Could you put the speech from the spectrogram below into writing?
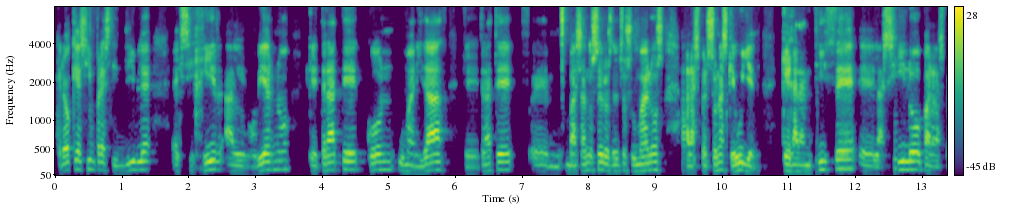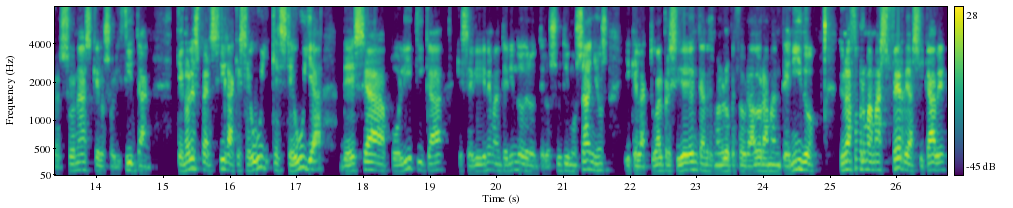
creo que es imprescindible exigir al gobierno que trate con humanidad, que trate Em, basándose en los derechos humanos a las personas que huyen, que garantice el asilo para las personas que lo solicitan, que no les persiga, que se, que se huya de esa política que se viene manteniendo durante los últimos años y que el actual presidente Andrés Manuel López Obrador ha mantenido de una forma más férrea, si cabe,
